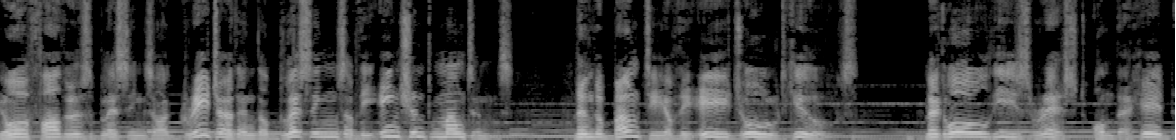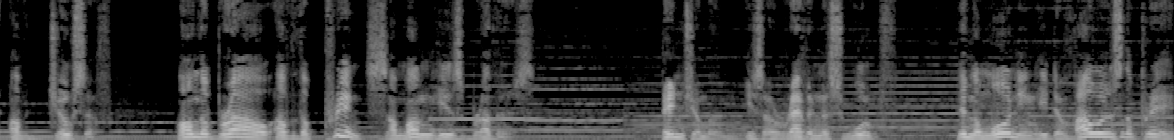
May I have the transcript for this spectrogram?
Your father's blessings are greater than the blessings of the ancient mountains, than the bounty of the age-old hills. Let all these rest on the head of Joseph, on the brow of the prince among his brothers. Benjamin is a ravenous wolf. In the morning he devours the prey.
